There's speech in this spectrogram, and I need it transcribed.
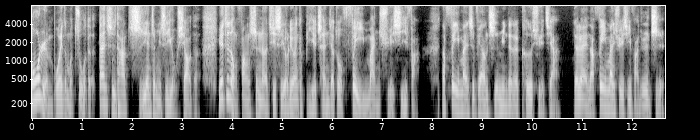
多人不会这么做的，但是它实验证明是有效的。因为这种方式呢，其实有另外一个别称，叫做费曼学习法。那费曼是非常知名的的科学家。对不对？那费曼学习法就是指，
